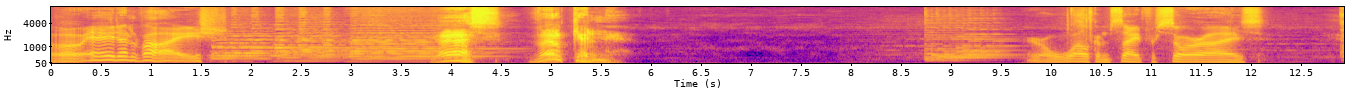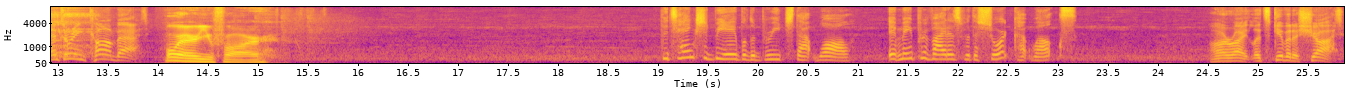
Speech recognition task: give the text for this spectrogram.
Oh. Yes, Welkin. You're a welcome sight for sore eyes. Entering combat. Boy, are you far. the tank should be able to breach that wall, it may provide us with a shortcut, Welks. All right, let's give it a shot.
